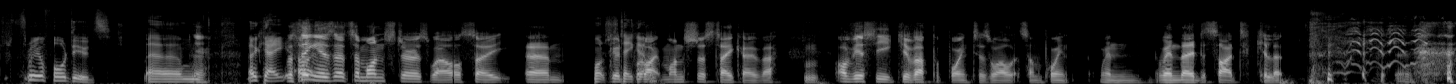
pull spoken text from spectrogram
three or four dudes. Um, Yeah. Okay. The thing is, it's a monster as well, so um, good for like monstrous takeover. Hmm. Obviously, you give up a point as well at some point when when they decide to kill it,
